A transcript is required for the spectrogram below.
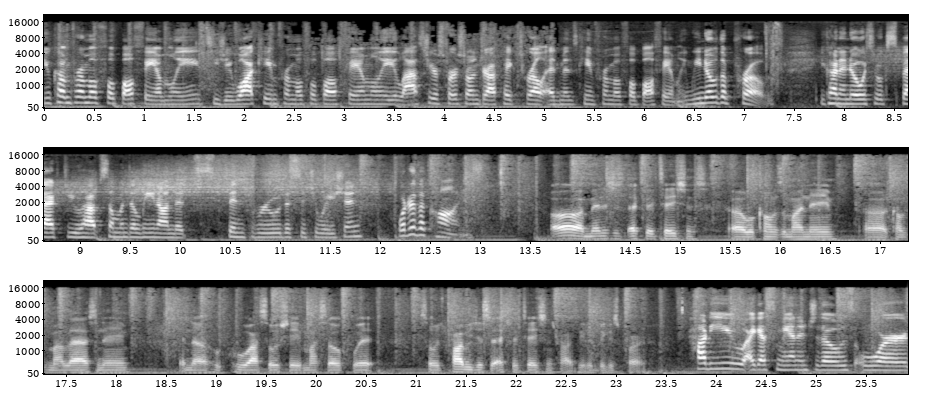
You come from a football family. TJ Watt came from a football family. Last year's first round draft pick, Terrell Edmunds, came from a football family. We know the pros. You kind of know what to expect. You have someone to lean on that's been through the situation. What are the cons? Oh man, it's just expectations. Uh, what comes with my name uh, comes with my last name, and uh, who, who, I associate myself with. So it's probably just the expectations probably the biggest part. How do you, I guess, manage those, or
